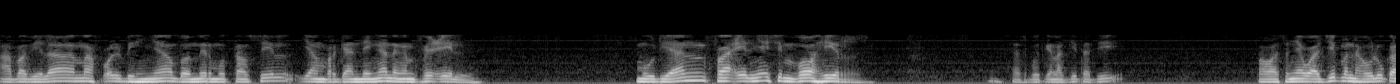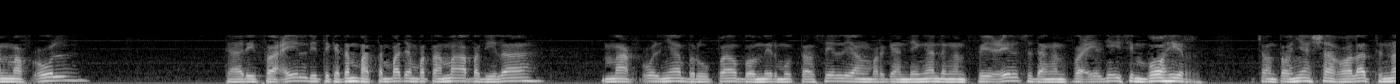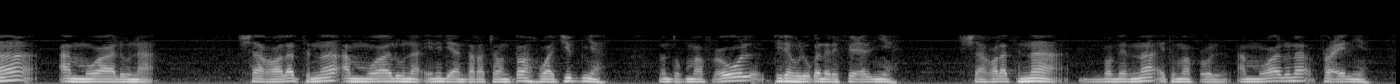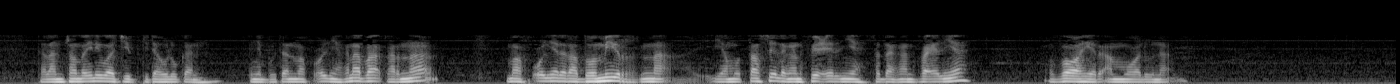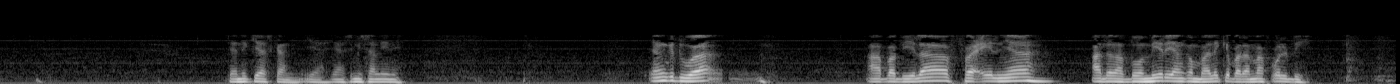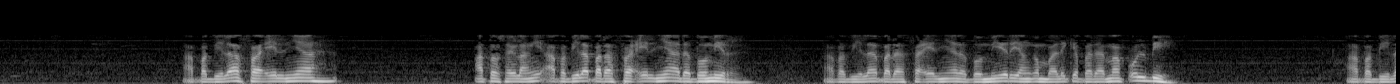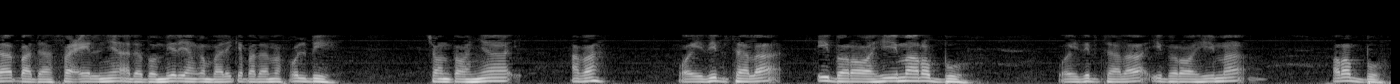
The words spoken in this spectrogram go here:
apabila maf'ul bihnya dhamir mutasil yang bergandengan dengan fi'il Kemudian fa'ilnya isim zahir. Saya sebutkan lagi tadi bahwasanya wajib mendahulukan maf'ul dari fa'il di tiga tempat. Tempat yang pertama apabila maf'ulnya berupa bomir mutasil yang bergandengan dengan fi'il sedangkan fa'ilnya isim zahir. Contohnya syaghalatna amwaluna. Syaghalatna amwaluna. Ini di antara contoh wajibnya untuk maf'ul didahulukan dari fi'ilnya. Syaghalatna bomirna itu maf'ul, amwaluna fa'ilnya. Dalam contoh ini wajib didahulukan penyebutan maf'ulnya. Kenapa? Karena maf'ulnya adalah bomir na yang mutasil dengan fi'ilnya, sedangkan fa'ilnya zahir amwaluna. Dan dikiaskan, ya, yang semisal ini. Yang kedua, apabila fa'ilnya adalah bomir yang kembali kepada maf'ul bih. Apabila fa'ilnya atau saya ulangi apabila pada fa'ilnya ada bomir. Apabila pada fa'ilnya ada bomir yang kembali kepada maf'ul bih. Apabila pada fa'ilnya ada bomir yang kembali kepada maf'ul bih. Contohnya apa? Wa idzibtala Ibrahim rabbuh wa idzibtala Ibrahim rabbuh.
